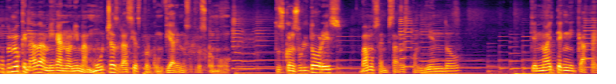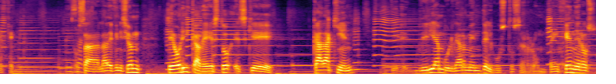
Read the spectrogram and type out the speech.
Bueno, primero que nada, amiga anónima, muchas gracias por confiar en nosotros como tus consultores. Vamos a empezar respondiendo que no hay técnica perfecta. O sea, la definición teórica de esto es que cada quien, eh, dirían vulgarmente, el gusto se rompe en géneros.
